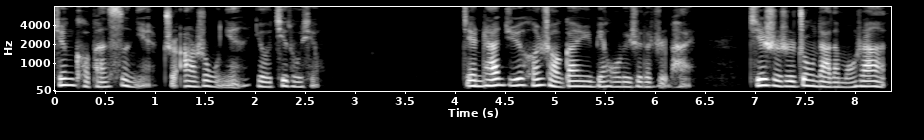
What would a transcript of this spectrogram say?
均可判四年至二十五年有期徒刑。检察局很少干预辩护律师的指派，即使是重大的谋杀案，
